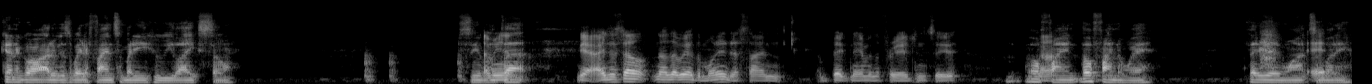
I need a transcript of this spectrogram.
going to go out of his way to find somebody who he likes. So see about I mean, that. Yeah, I just don't know that we have the money to sign a big name in the free agency. They'll find they'll find a way if they really want eh, somebody.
